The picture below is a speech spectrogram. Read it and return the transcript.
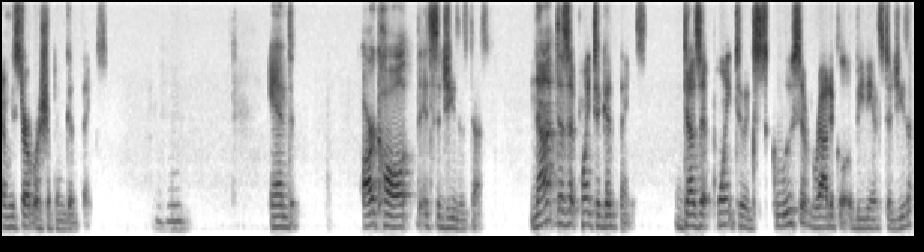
and we start worshiping good things. Mhm. And our call, it's the Jesus test. Not does it point to good things? Does it point to exclusive radical obedience to Jesus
